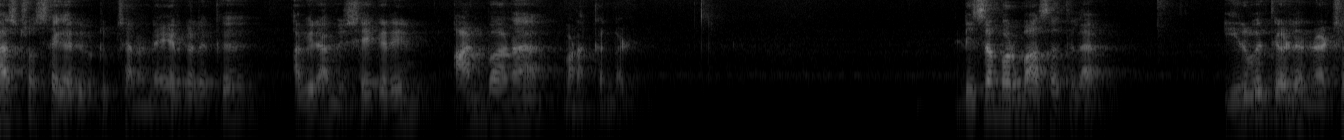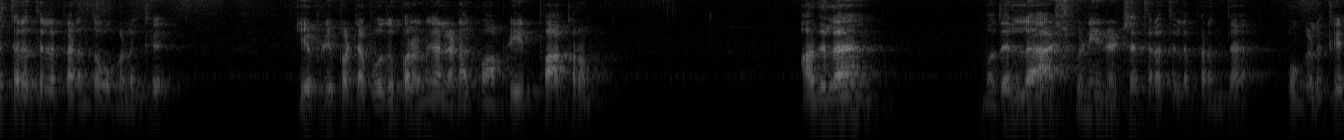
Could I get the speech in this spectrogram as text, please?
ஆஸ்ட்ரோசேகர் யூடியூப் சேனல் நேயர்களுக்கு அபிராமி சேகரின் அன்பான வணக்கங்கள். டிசம்பர் மாதத்தில் இருபத்தேழு நட்சத்திரத்தில் பிறந்தவங்களுக்கு எப்படிப்பட்ட பொது பலன்கள் நடக்கும் அப்படின்னு பார்க்குறோம் அதில் முதல்ல அஸ்வினி நட்சத்திரத்தில் பிறந்த உங்களுக்கு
